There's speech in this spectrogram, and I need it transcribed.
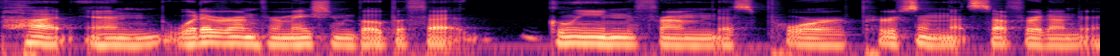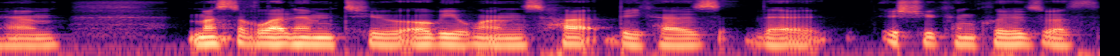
hut, and whatever information Boba Fett gleaned from this poor person that suffered under him must have led him to Obi Wan's hut because the issue concludes with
